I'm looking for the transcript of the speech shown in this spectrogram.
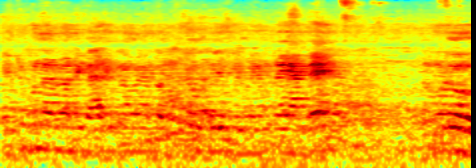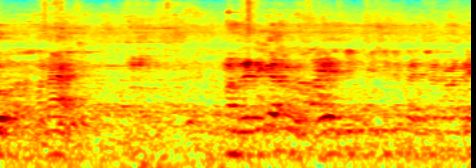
పెట్టుకున్నటువంటి కార్యక్రమం యొక్క ముఖ్య ఉద్దేశం ఏమిటంటే తమ్ముడు మన మన రెడ్డి గారు ఏఐసిపిసిని పెంచినటువంటి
